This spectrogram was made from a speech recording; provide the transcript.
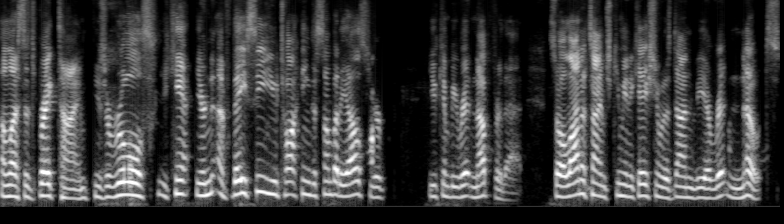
unless it's break time. These are rules. You can't. You're if they see you talking to somebody else, you're you can be written up for that. So a lot of times communication was done via written notes.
